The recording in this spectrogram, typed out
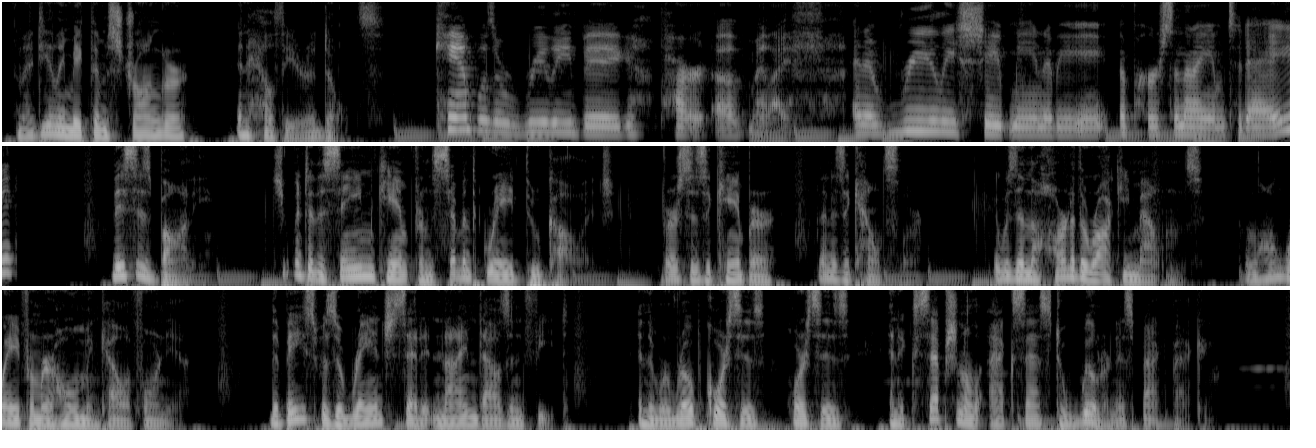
and ideally make them stronger and healthier adults. Camp was a really big part of my life, and it really shaped me to be the person that I am today. This is Bonnie. She went to the same camp from seventh grade through college, first as a camper, then as a counselor. It was in the heart of the Rocky Mountains, a long way from her home in California. The base was a ranch set at 9,000 feet, and there were rope courses, horses, and exceptional access to wilderness backpacking.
